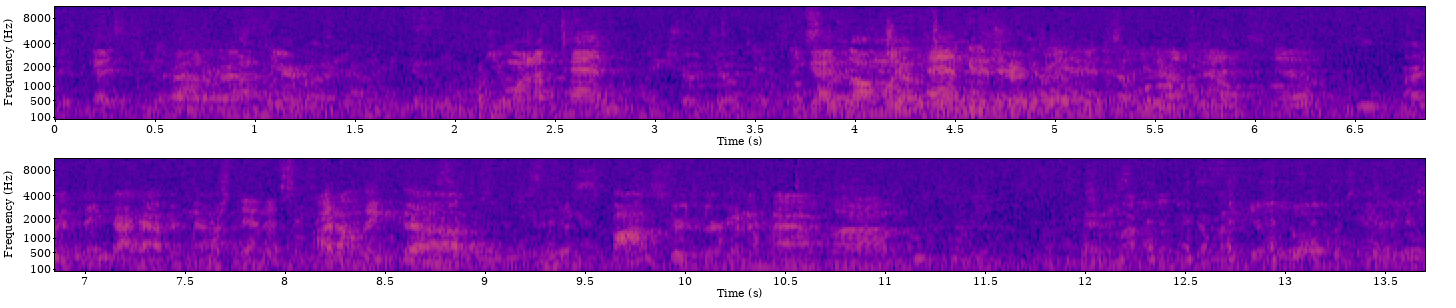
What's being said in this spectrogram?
You guys can crowd around here. You want a pen? You guys all want pens? You want pens too? All right, I think I have it now. I don't think the, the sponsors are gonna have, um, a pen left. I think I might give it all to kids.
